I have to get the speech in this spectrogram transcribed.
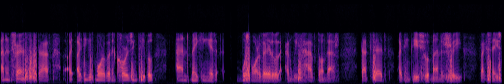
And in fairness to staff, I, I think it's more about encouraging people and making it much more available, and we have done that. That said, I think the issue of mandatory vaccination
